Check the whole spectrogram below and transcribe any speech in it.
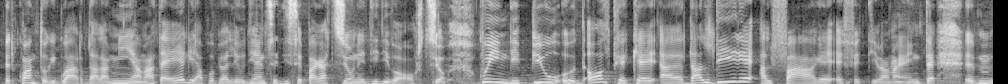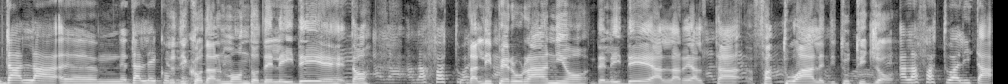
per quanto riguarda la mia materia, proprio alle udienze di separazione e di divorzio. Quindi più eh, oltre che eh, dal dire al fare effettivamente, ehm, dalla, ehm, dalle Io dico dal mondo delle idee, no? alla, dall'iperuranio delle idee alla realtà fattuale di tutti i giorni. Alla fattualità,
